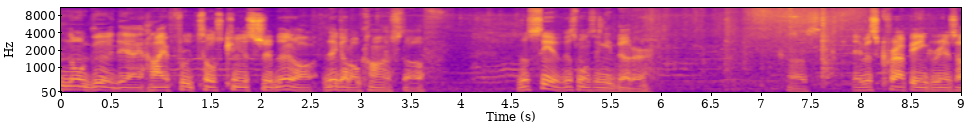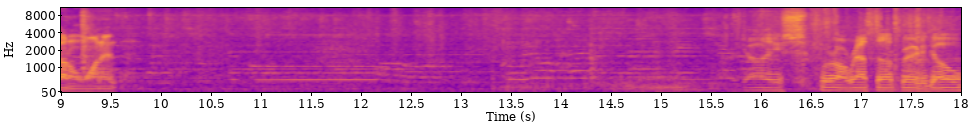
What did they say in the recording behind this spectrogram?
no good. They had high fructose corn syrup. They got they got all kind of stuff. Let's see if this one's any better. Cause if it's crappy ingredients, I don't want it. Guys, we're all wrapped up, ready to go.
